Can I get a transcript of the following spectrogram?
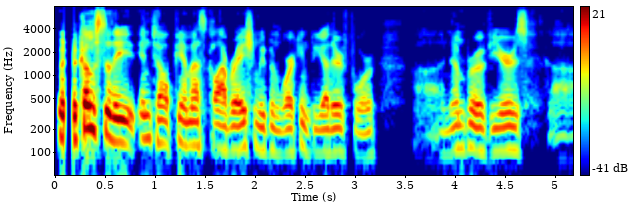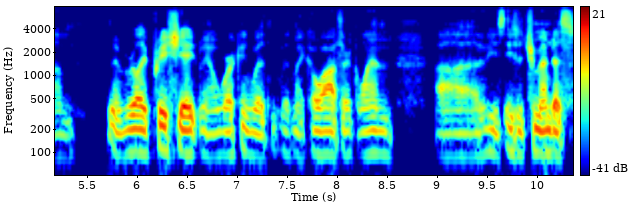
When it comes to the Intel PMS collaboration, we've been working together for uh, a number of years. Um, I really appreciate you know, working with, with my co-author, Glen. Uh, he's, he's, a tremendous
